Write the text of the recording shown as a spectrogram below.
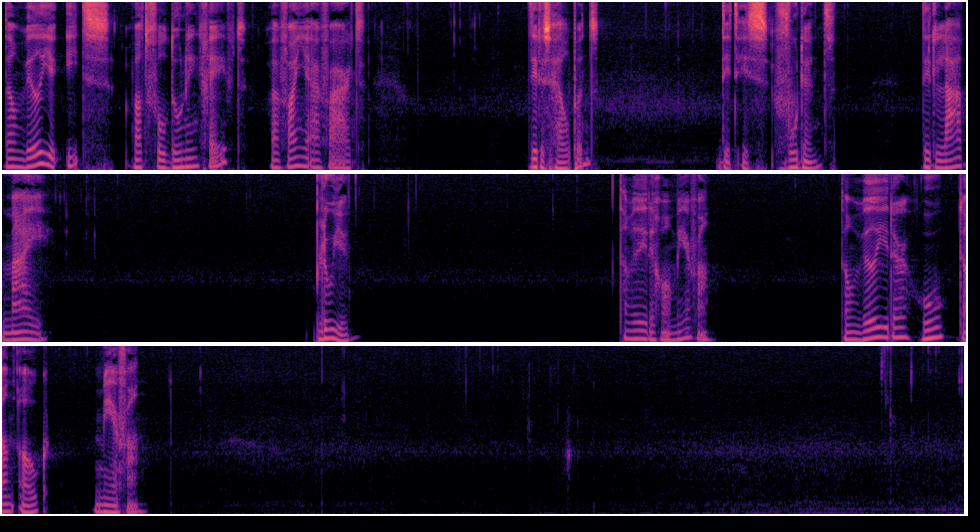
dan wil je iets wat voldoening geeft, waarvan je ervaart: dit is helpend, dit is voedend, dit laat mij bloeien, dan wil je er gewoon meer van. Dan wil je er hoe dan ook meer van.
